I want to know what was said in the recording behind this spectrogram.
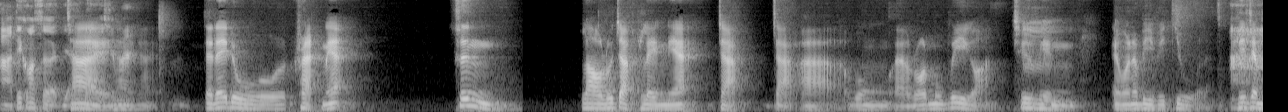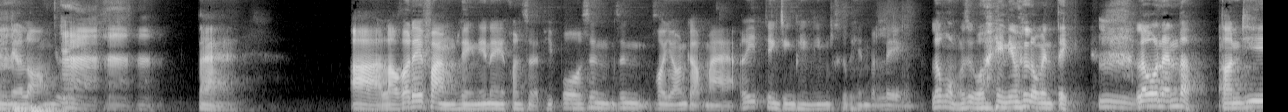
อ่าที่คอนเสิร์ตอย่างใช่แรกใช่ไหมใช่ใช่จะได้ดูแทร็กเนี้ยซึ่งเรารู้จักเพลงเนี้ยจากจากอ่าวงรถมูฟวี่ก่อน ชื่อเพลง I Wanna Be With You อะไรที่จะมีเนื้อร้องอยู่อ่าอ่าอ่าแต่อ่าเราก็ได้ฟังเพลงนี้ในคอนเสิร์ตพี่โป้ซึ่งซึ่งพอย้อนกลับมาเอ้ยจริง ๆ เพลงนี้มันคือเพลงบรรเลง แล้วผมรู้สึกว่าเพลงนี้มันโรแมนติกอืมแล้ววันนั้นแบบ ตอนที่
